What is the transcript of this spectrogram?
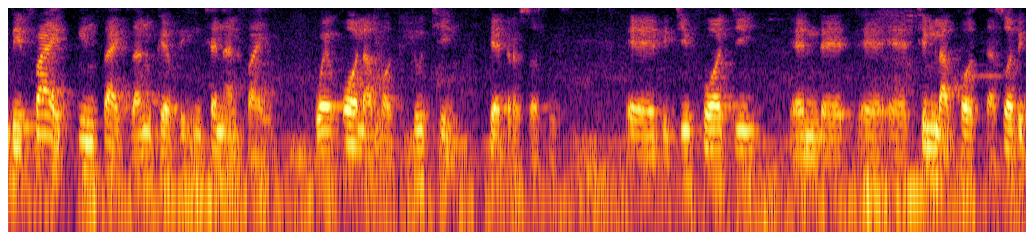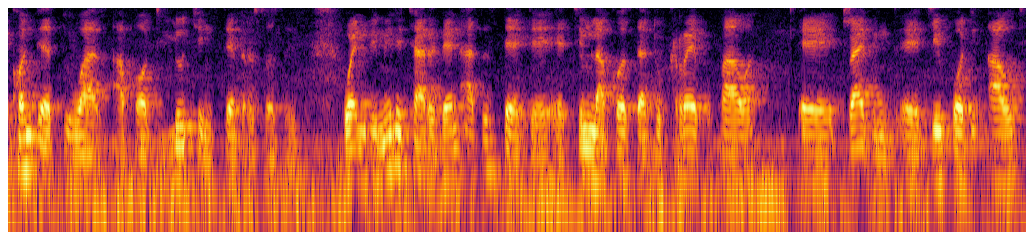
the fights inside zanup the internal fights were all about looting state resources uh, the g40 and uh, uh, uh, Tim LaCosta. So the contest was about looting state resources. When the military then assisted uh, uh, Tim LaCosta to grab power, uh, driving uh, G40 out,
